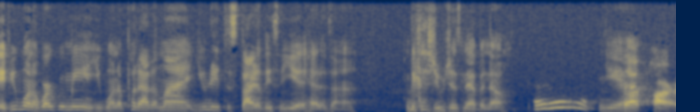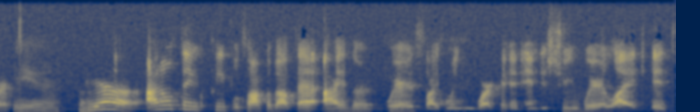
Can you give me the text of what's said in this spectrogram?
if you want to work with me and you want to put out a line, you need to start at least a year ahead of time, because you just never know. Ooh, Yeah. that part. Yeah. Yeah, I don't think people talk about that either. Where it's like when you work in an industry where like it's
